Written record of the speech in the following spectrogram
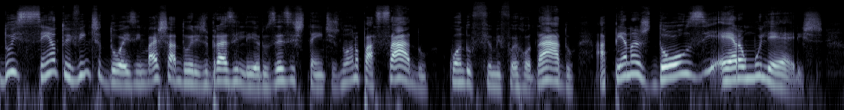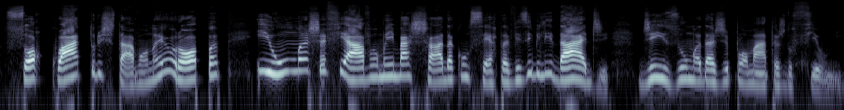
Dos 122 embaixadores brasileiros existentes no ano passado, quando o filme foi rodado, apenas 12 eram mulheres. Só quatro estavam na Europa e uma chefiava uma embaixada com certa visibilidade, diz uma das diplomatas do filme.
